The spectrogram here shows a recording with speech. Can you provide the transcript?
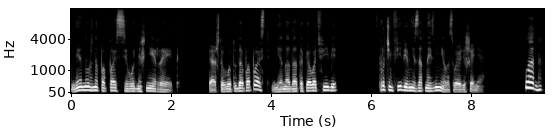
мне нужно попасть в сегодняшний рейд. А чтобы туда попасть, мне надо атаковать Фиби. Впрочем, Фиби внезапно изменила свое решение. «Ладно,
